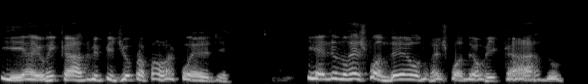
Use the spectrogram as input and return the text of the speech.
E aí o Ricardo me pediu para falar com ele. E ele não respondeu, não respondeu o Ricardo,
